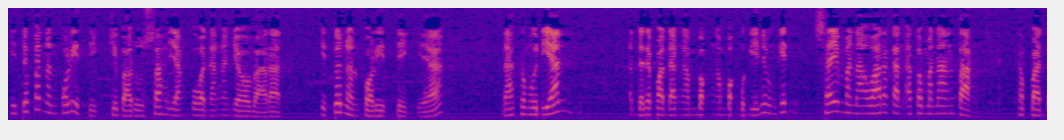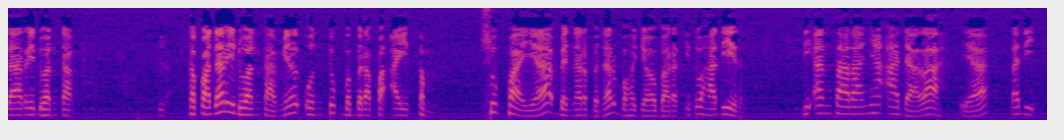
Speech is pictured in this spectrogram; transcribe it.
itu kan non politik. Cibarusah yang kewenangan Jawa Barat itu non politik ya. Nah kemudian daripada ngambek-ngambek begini mungkin saya menawarkan atau menantang kepada Ridwan Kamil ya. kepada Ridwan Kamil untuk beberapa item supaya benar-benar bahwa Jawa Barat itu hadir. Di antaranya adalah ya tadi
